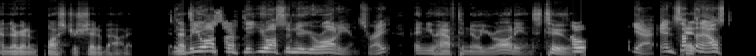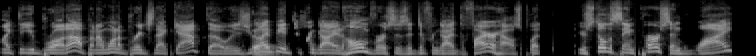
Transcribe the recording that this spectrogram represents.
and they're going to bust your shit about it. Yeah, but you also have to you also knew your audience, right? and you have to know your audience too. So- Yeah, and something else, Mike, that you brought up, and I want to bridge that gap though, is you might ahead. be a different guy at home versus a different guy at the firehouse, but you're still the same person. Why?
